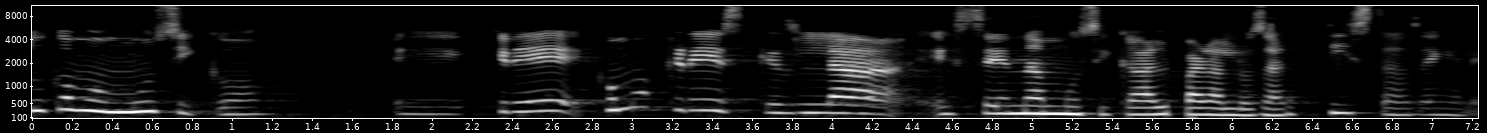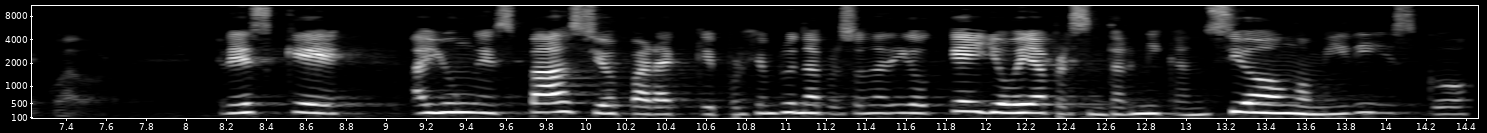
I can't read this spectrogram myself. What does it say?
Tú como músico, eh, cree, ¿cómo crees que es la escena musical para los artistas en el Ecuador? ¿Crees que hay un espacio para que, por ejemplo, una persona diga, ok, yo voy a presentar mi canción o mi disco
